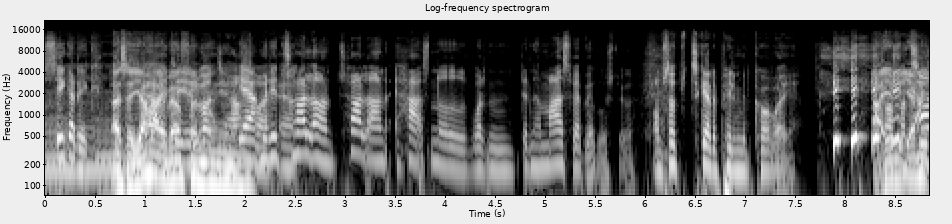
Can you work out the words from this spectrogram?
Sikkert ikke. Altså, jeg har i hvert fald nogle... Ja, men det er 12'eren. 12'eren har sådan noget, hvor den, den har meget svært ved at gå i stykker. Om så skal jeg da pille mit cover af. Ej, jeg, jeg, jeg, om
